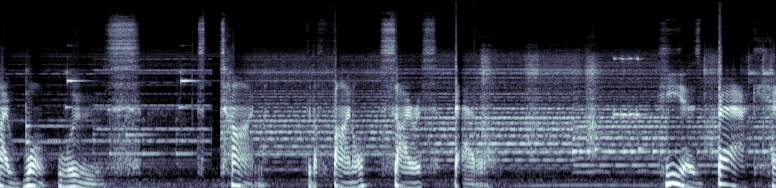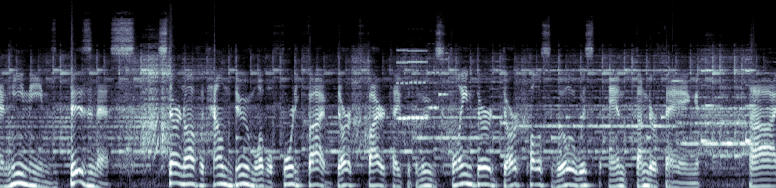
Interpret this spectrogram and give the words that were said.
I won't lose. It's time for the final Cyrus battle. He is back, and he means business. Starting off with Houndoom, level 45, Dark Fire type with the moves Flamethrower, Dark Pulse, Will-O-Wisp, and Thunderfang. Uh,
